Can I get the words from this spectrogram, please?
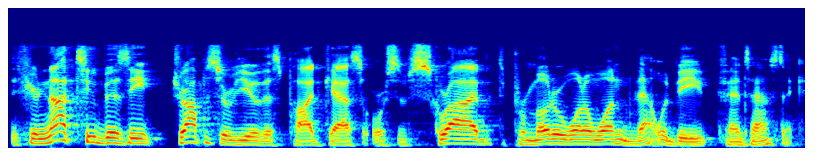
if you're not too busy, drop us a review of this podcast or subscribe to Promoter 101. That would be fantastic.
